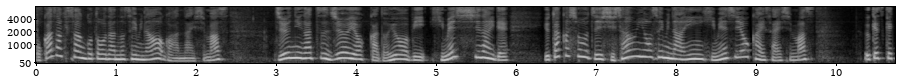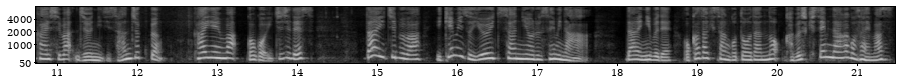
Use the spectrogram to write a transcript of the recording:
岡崎さんご登壇のセミナーをご案内します。12月14日土曜日、姫路市内で豊か商事資産運用セミナー in 姫路を開催します。受付開始は12時30分。開演は午後1時です。第1部は池水雄一さんによるセミナー。第2部で岡崎さんご登壇の株式セミナーがございます。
